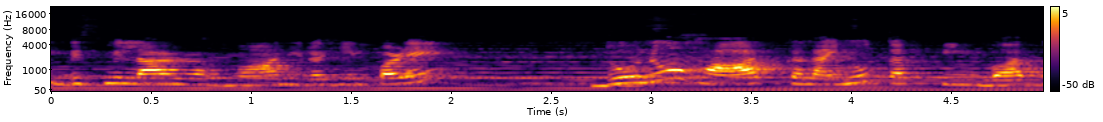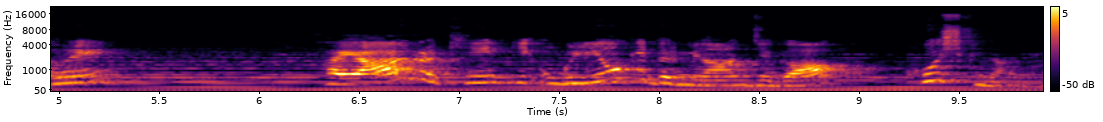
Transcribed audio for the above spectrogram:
बिस्मिल्लाहिर्रहमानिर्रहीम पढ़ें। दोनों हाथ कलाइयों तक तीन बार धोएँ। ख्याल रखें कि उंगलियों के दरमियान जगह खुश्क ना रहे।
